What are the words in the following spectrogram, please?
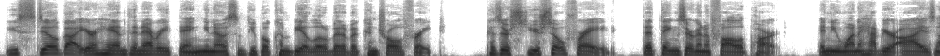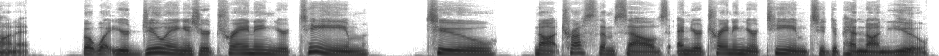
you still got your hands in everything. You know, some people can be a little bit of a control freak because you're so afraid that things are going to fall apart and you want to have your eyes on it. But what you're doing is you're training your team to not trust themselves and you're training your team to depend on you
